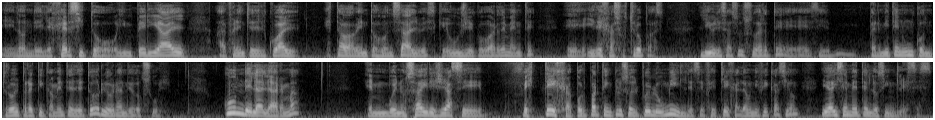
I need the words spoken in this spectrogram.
eh, donde el ejército imperial, al frente del cual estaba Ventos González, que huye cobardemente eh, y deja a sus tropas libres a su suerte, es decir, permiten un control prácticamente de todo Río Grande do Sul. Cunde la alarma, en Buenos Aires ya se festeja, por parte incluso del pueblo humilde, se festeja la unificación y ahí se meten los ingleses.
